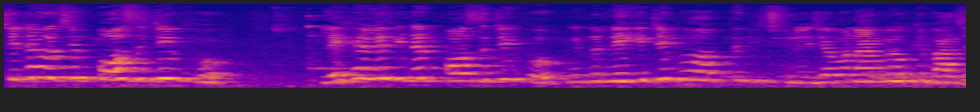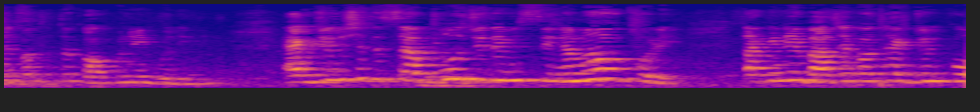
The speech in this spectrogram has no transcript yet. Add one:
সেটা হচ্ছে পজিটিভ হোক। লেখালেখিটা পজিটিভ হোক, কিন্তু নেগেটিভ হওয়ার তো কিছু নেই। যেমন আমি ওকে বাজে কথা তো কখনোই বলিনি। একজনের সাথে সাপোজ যদি আমি সিনেমাও করি, তাকে নিয়ে বাজে কথা একজন কো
